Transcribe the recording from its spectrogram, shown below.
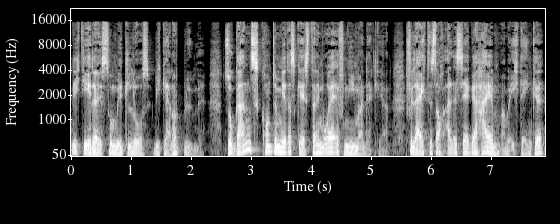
Nicht jeder ist so mittellos wie Gernot Blümel. So ganz konnte mir das gestern im ORF niemand erklären. Vielleicht ist auch alles sehr geheim, aber ich denke,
